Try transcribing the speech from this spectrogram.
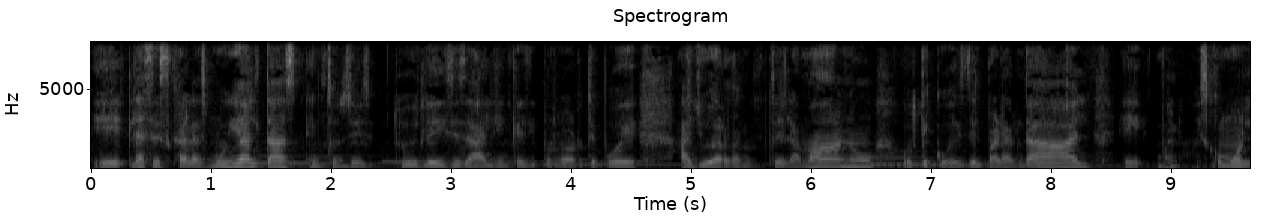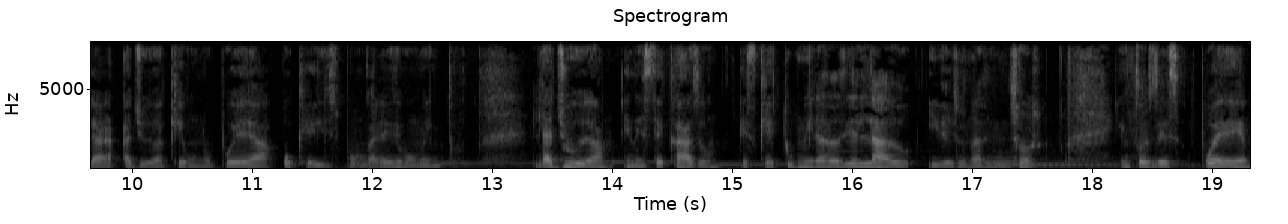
eh, las escalas muy altas, entonces tú le dices a alguien que si por favor te puede ayudar dándote la mano o te coges del barandal, eh, bueno, es como la ayuda que uno pueda o que disponga en ese momento. La ayuda, en este caso, es que tú miras hacia el lado y ves un ascensor. Entonces puede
